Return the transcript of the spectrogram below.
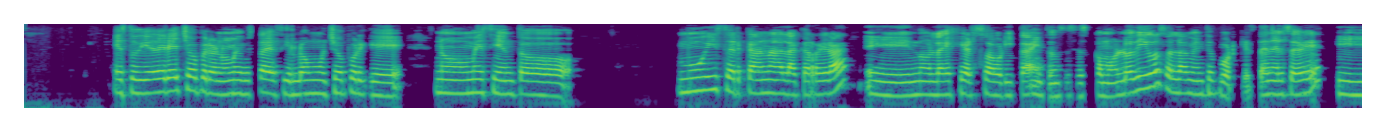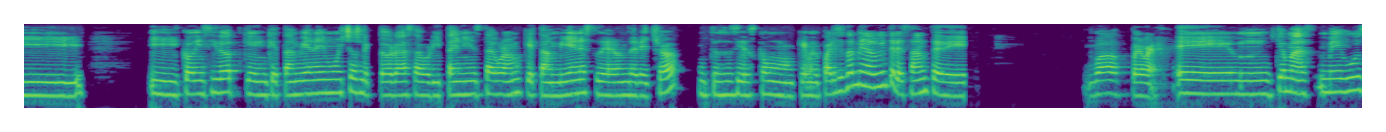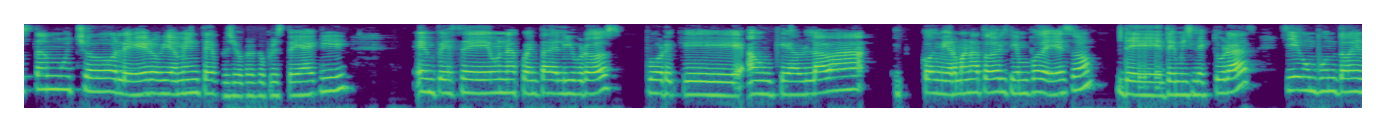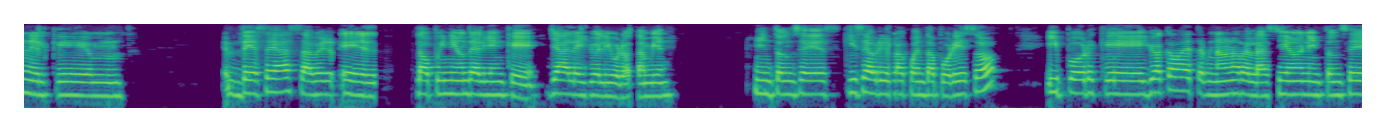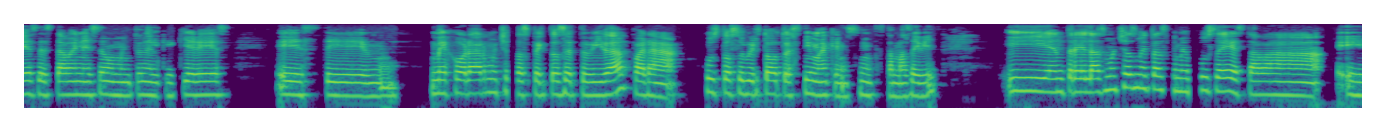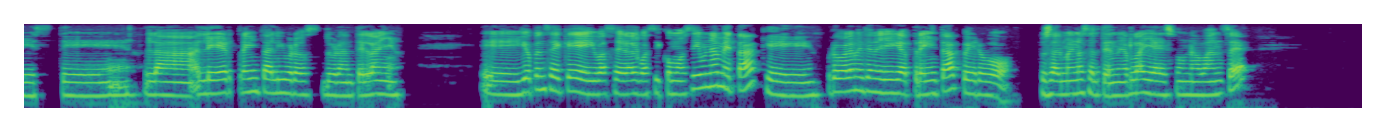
estudié derecho, pero no me gusta decirlo mucho porque no me siento muy cercana a la carrera, eh, no la ejerzo ahorita, entonces es como lo digo solamente porque está en el CV y, y coincido que, en que también hay muchas lectoras ahorita en Instagram que también estudiaron derecho, entonces sí es como que me parece también algo interesante de Wow, pero bueno, em, ¿qué más? Me gusta mucho leer, obviamente, pues yo creo que pues estoy aquí. Empecé una cuenta de libros porque aunque hablaba con mi hermana todo el tiempo de eso, de, de mis lecturas, llega un punto en el que em, deseas saber la opinión de alguien que ya leyó el libro también. Entonces quise abrir la cuenta por eso y porque yo acaba de terminar una relación, entonces estaba en ese momento en el que quieres este mejorar muchos aspectos de tu vida para justo subir tu autoestima, que en ese momento está más débil. Y entre las muchas metas que me puse estaba este la leer 30 libros durante el año. Eh, yo pensé que iba a ser algo así como sí, una meta que probablemente no llegue a 30, pero pues al menos el tenerla ya es un avance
